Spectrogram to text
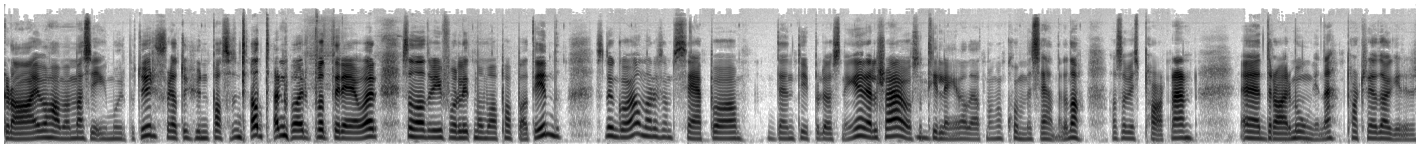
glad i å ha med meg svigermor på tur, fordi at hun passet datteren vår på tre år, sånn at vi får litt mamma og pappa-tid. Så det går jo an å liksom se på den type løsninger. Ellers er jeg også mm. tilhenger av det at man kan komme senere. da. Altså Hvis partneren eh, drar med ungene et par-tre dager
